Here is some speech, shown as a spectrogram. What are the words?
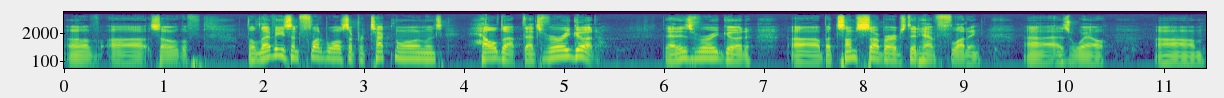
of. Uh, so the the levees and floodwalls that protect New Orleans held up. That's very good. That is very good. Uh, but some suburbs did have flooding uh, as well. Um,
